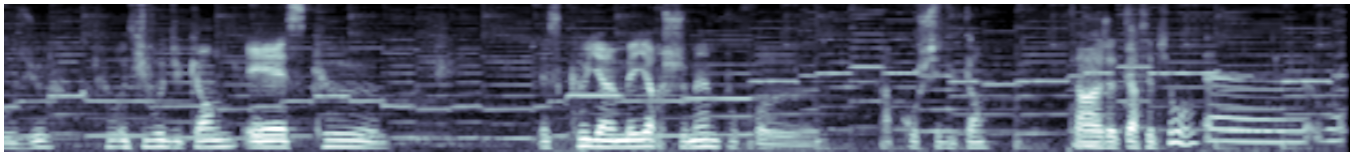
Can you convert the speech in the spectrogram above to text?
vos yeux au niveau du camp Et est-ce que, est-ce qu'il y a un meilleur chemin pour euh, approcher du camp? Faire un jet de perception. Hein. Euh. Ouais.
